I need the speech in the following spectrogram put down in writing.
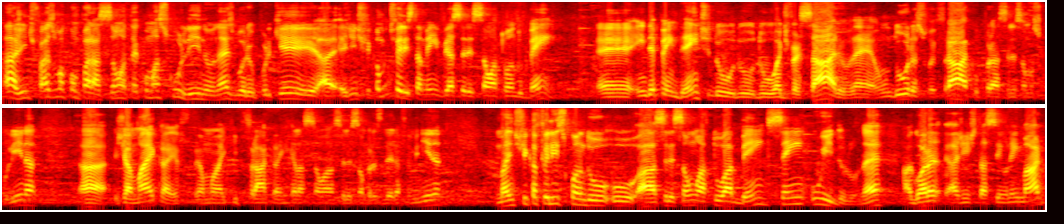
Ah, a gente faz uma comparação até com o masculino, né, Sboril? Porque a, a gente fica muito feliz também em ver a seleção atuando bem é, independente do, do, do, adversário. Né? Honduras foi fraco para a seleção masculina, a Jamaica é, é uma equipe fraca em relação à seleção brasileira feminina. Mas a gente fica feliz quando o, a seleção atua bem sem o ídolo, né? Agora a gente está sem o Neymar,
